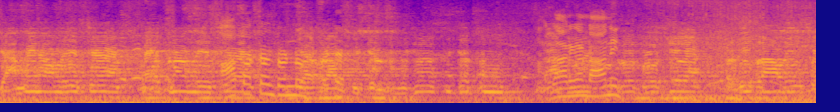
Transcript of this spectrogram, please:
జాహ్నవి నామదేశ్య మెహత్ నామదేశ్య ఆ పక్కన రెండు అంటే దానికంటే ఆని. పుత్రస్య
